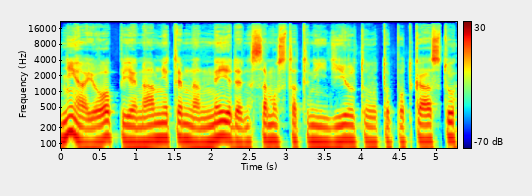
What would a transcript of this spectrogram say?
Kniha Job je námětem na nejeden samostatný díl tohoto podcastu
